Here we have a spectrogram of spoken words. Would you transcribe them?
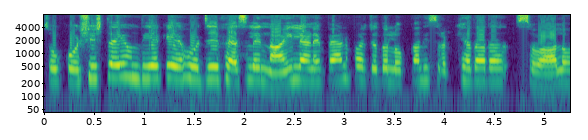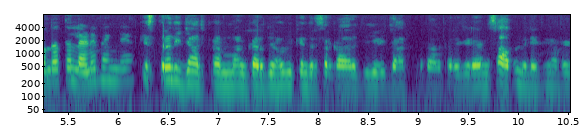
ਸੋ ਕੋਸ਼ਿਸ਼ ਤਾਂ ਇਹ ਹੁੰਦੀ ਹੈ ਕਿ ਇਹੋ ਜਿਹੇ ਫੈਸਲੇ ਨਾ ਹੀ ਲੈਣੇ ਪੈਣ ਪਰ ਜਦੋਂ ਲੋਕਾਂ ਦੀ ਸੁਰੱਖਿਆ ਦਾ ਸਵਾਲ ਆਉਂਦਾ ਤਾਂ ਲੈਣੇ ਪੈਂਦੇ ਆ। ਕਿਸ ਤਰ੍ਹਾਂ ਦੀ ਜਾਂਚ ਕਰਨ ਮੰਗ ਕਰਦੇ ਹੋ ਵੀ ਕੇਂਦਰ ਸਰਕਾਰ ਦੀ ਜਿਹੜੀ ਜਾਂਚ ਪੜਤਾਲ ਕਰੇ ਜਿਹੜਾ ਇਨਸਾਫ ਮਿਲੇ ਜਿਨ੍ਹਾਂ ਦੇ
